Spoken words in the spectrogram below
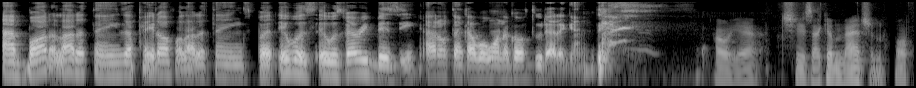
I bought a lot of things. I paid off a lot of things, but it was it was very busy. I don't think I would want to go through that again. oh yeah, jeez, I can imagine. Well,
